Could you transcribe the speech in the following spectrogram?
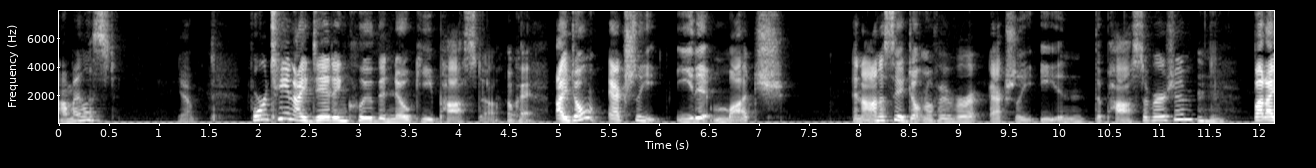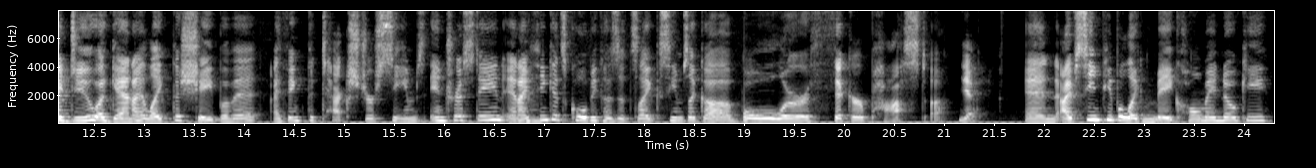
on my list. Yeah. 14, I did include the gnocchi pasta. Okay. I don't actually eat it much. And honestly, I don't know if I've ever actually eaten the pasta version. Mm-hmm. But I do, again, I like the shape of it. I think the texture seems interesting. And I mm-hmm. think it's cool because it's like, seems like a bowler, thicker pasta. Yeah. And I've seen people like make homemade gnocchi,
